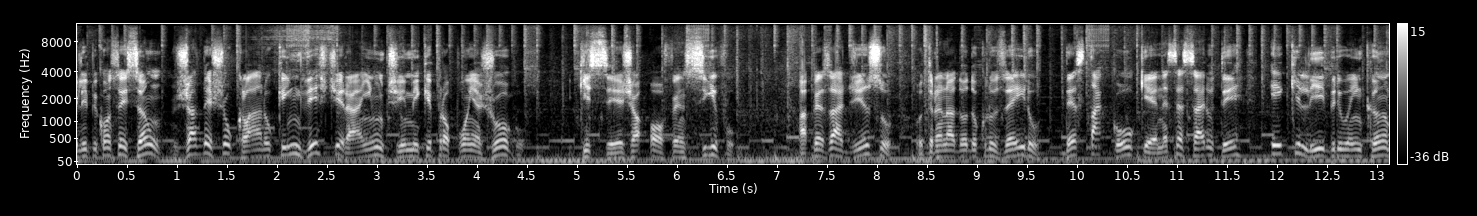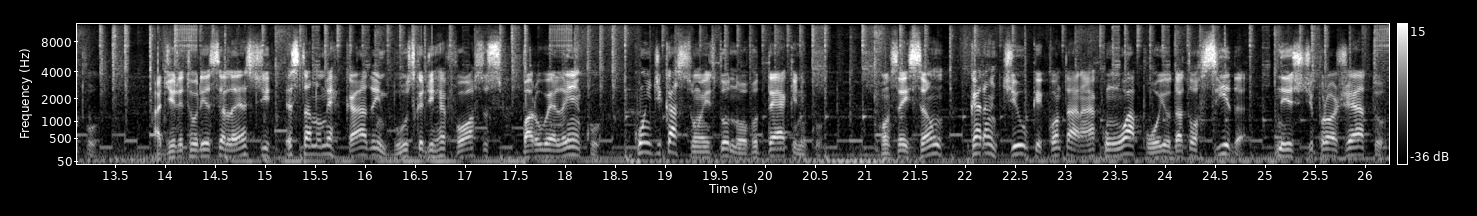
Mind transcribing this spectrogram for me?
Felipe Conceição já deixou claro que investirá em um time que proponha jogo, que seja ofensivo. Apesar disso, o treinador do Cruzeiro destacou que é necessário ter equilíbrio em campo. A diretoria celeste está no mercado em busca de reforços para o elenco, com indicações do novo técnico. Conceição garantiu que contará com o apoio da torcida neste projeto,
